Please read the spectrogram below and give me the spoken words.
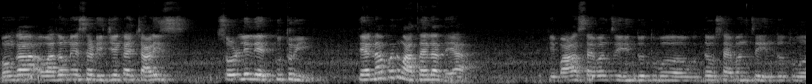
भोंगा वाजवण्यासाठी जे काय चाळीस सोडलेले आहेत कुत्री त्यांना पण वाचायला द्या. की बाळासाहेबांचं हिंदुत्व उद्धव साहेबांचं हिंदुत्व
